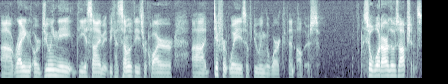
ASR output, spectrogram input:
uh, writing or doing the, the assignment because some of these require uh, different ways of doing the work than others. So what are those options?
